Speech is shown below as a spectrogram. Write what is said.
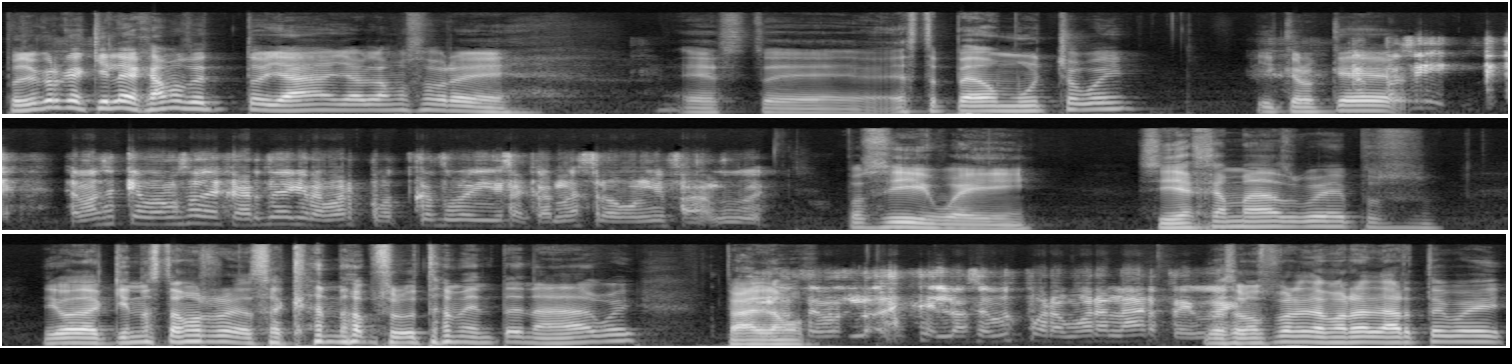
Pues yo creo que aquí le dejamos, güey. Tito, Ya, ya hablamos sobre este este pedo mucho, güey. Y creo que Pues sí, además es que vamos a dejar de grabar podcast, güey, y sacar nuestro OnlyFans, güey. pues sí, güey. Si deja más, güey, pues digo, de aquí no estamos sacando absolutamente nada, güey. Para Lo lo, hacemos, lo- lo hacemos por amor al arte, Lo güey. hacemos por el amor al arte, güey.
